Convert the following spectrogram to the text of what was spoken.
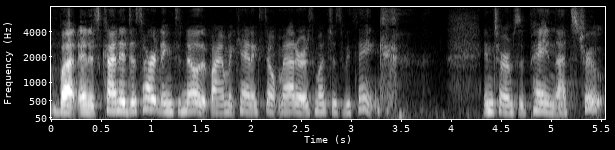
But, and it's kind of disheartening to know that biomechanics don't matter as much as we think. in terms of pain, that's true.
